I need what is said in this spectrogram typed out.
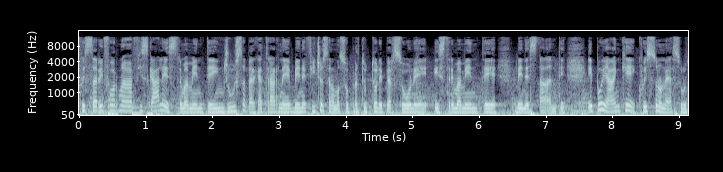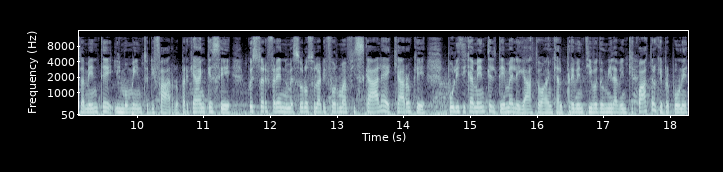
Questa riforma fiscale è estremamente ingiusta perché a trarne beneficio saranno soprattutto le persone estremamente benestanti e poi anche questo non è assolutamente il momento di farlo perché anche se questo referendum è solo sulla riforma fiscale è chiaro che politicamente il tema è legato anche al preventivo 2024 che propone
